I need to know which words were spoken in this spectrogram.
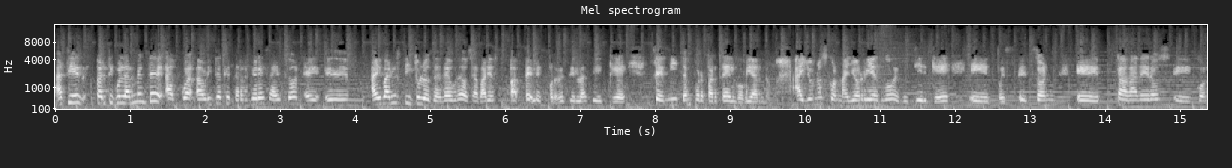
Así es, particularmente ahorita que te refieres a esto, eh, eh, hay varios títulos de deuda, o sea, varios papeles, por decirlo así, que se emiten por parte del gobierno. Hay unos con mayor riesgo, es decir, que eh, pues son pagaderos con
